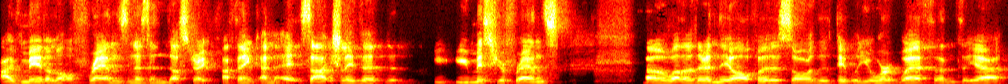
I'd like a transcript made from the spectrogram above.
I've made a lot of friends in this industry. I think, and it's actually the, the you, you, miss your friends, uh, whether they're in the office or the people you work with, and yeah,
